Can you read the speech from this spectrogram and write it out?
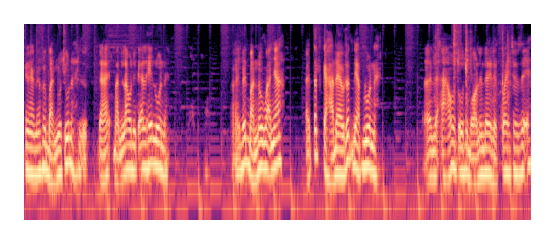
Cái này nó hơi bẩn một chút này. Đấy bẩn lau đi cái là hết luôn này. Đấy, vết bẩn thôi các bạn nhá đấy, tất cả đều rất đẹp luôn này đấy, áo của tôi tôi bỏ lên đây để quay cho dễ.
